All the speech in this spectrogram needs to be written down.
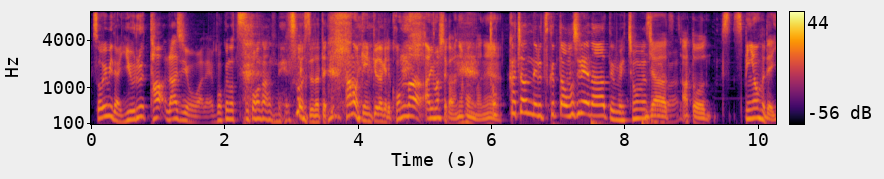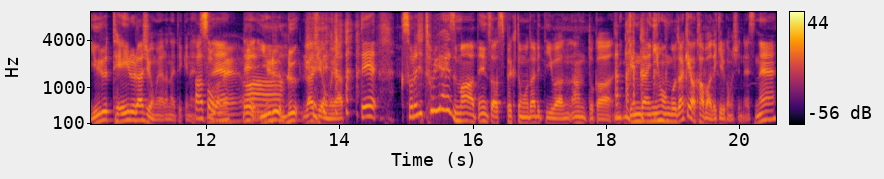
そういう意味では「ゆるたラジオ」はね僕のツボなんで。そうですよ。だって他の研究だけでこんなありましたからね本がね。特化チャンネル作ったら面白いなーってめっちゃ思いますじゃああとススピンオフで「ゆるテイルラジオ」もやらないといけないですね。あそうだね。であー「ゆるるラジオ」もやってそれでとりあえずまあテンスアスペクトモダリティはなんとか 現代日本語だけはカバーできるかもしれないですね。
